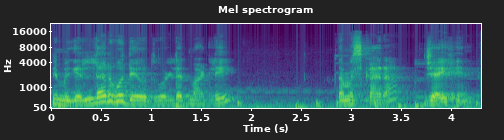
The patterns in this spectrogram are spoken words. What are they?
ನಿಮಗೆಲ್ಲರಿಗೂ ದೇವ್ರದ್ದು ಒಳ್ಳೇದು ಮಾಡಲಿ. ನಮಸ್ಕಾರ. ಜೈ ಹಿಂದ್.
